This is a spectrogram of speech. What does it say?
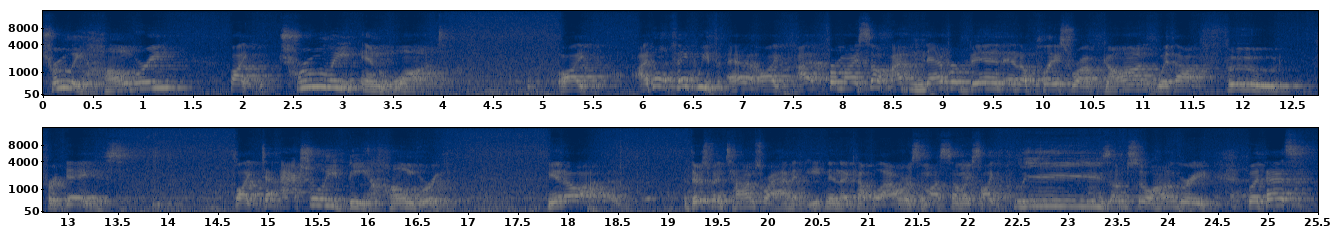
truly hungry, like truly in want? Like, I don't think we've, like, I, for myself, I've never been in a place where I've gone without food for days. Like, to actually be hungry. You know, there's been times where I haven't eaten in a couple hours and my stomach's like, please, I'm so hungry. But that's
